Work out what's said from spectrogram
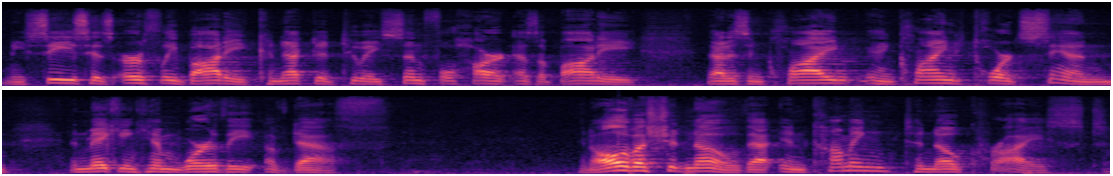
And he sees his earthly body connected to a sinful heart as a body that is inclined, inclined towards sin and making him worthy of death. And all of us should know that in coming to know Christ,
